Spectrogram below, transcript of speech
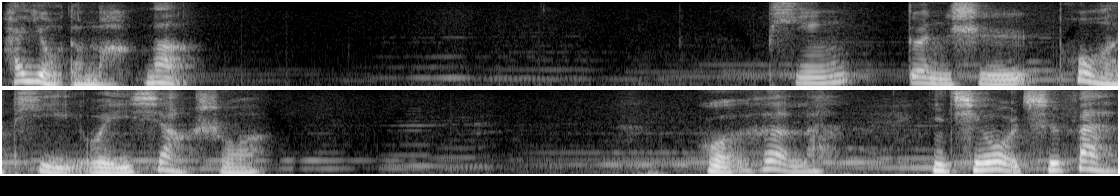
还有的忙呢。”平顿时破涕为笑说。我饿了，你请我吃饭。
